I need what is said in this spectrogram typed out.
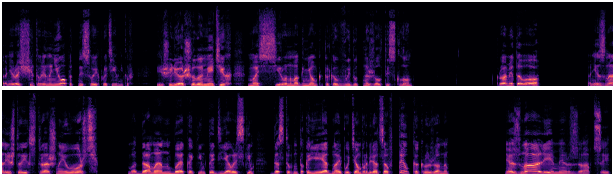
Они рассчитывали на неопытность своих противников и решили ошеломить их массированным огнем, как только выйдут на желтый склон. Кроме того, они знали, что их страшный вождь, мадам Н.Б., каким-то дьявольским, доступно только ей одной путем проберется в тыл к окруженным. Не знали мерзавцы,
